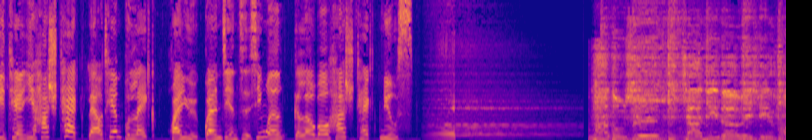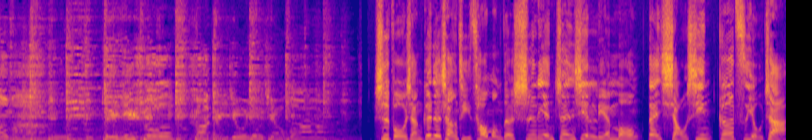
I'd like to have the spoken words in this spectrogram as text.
一天一 hashtag 聊天不累，环宇关键字新闻 global hashtag news。他总是加你的微信号码，对你说刷单就有钱花。是否想跟着唱起草蜢的失恋阵线联盟？但小心歌词有诈！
